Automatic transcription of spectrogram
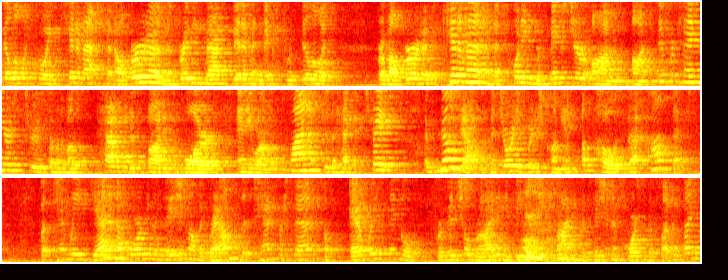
diluent going Kitimat to Alberta and then bringing back bitumen mixed with diluent from Alberta to Kitimat and then putting the mixture on, on super tankers through some of the most hazardous bodies of water anywhere on the planet through the Hecate Strait. I have no doubt the majority of British Columbians oppose that concept. But can we get enough organization on the ground so that 10% of every single provincial riding in BC signs a petition and forces a plebiscite?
